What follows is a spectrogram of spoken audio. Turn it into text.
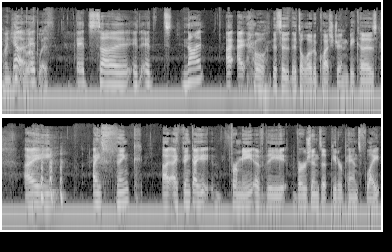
one you grew it, up with. It's uh, it, it's not. I, I oh, this is it's a loaded question because I I think I, I think I, for me, of the versions of Peter Pan's flight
